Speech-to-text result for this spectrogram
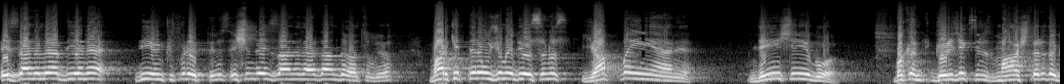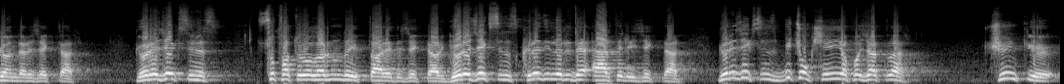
eczaneler diyene diyen küfür ettiniz. E şimdi eczanelerden dağıtılıyor. Marketlere hücum ediyorsunuz. Yapmayın yani. Neyin şeyi bu? Bakın göreceksiniz maaşları da gönderecekler. Göreceksiniz su faturalarını da iptal edecekler. Göreceksiniz kredileri de erteleyecekler. Göreceksiniz birçok şeyi yapacaklar. Çünkü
